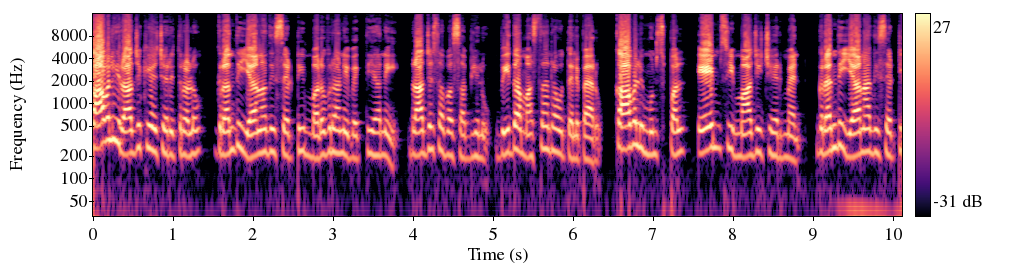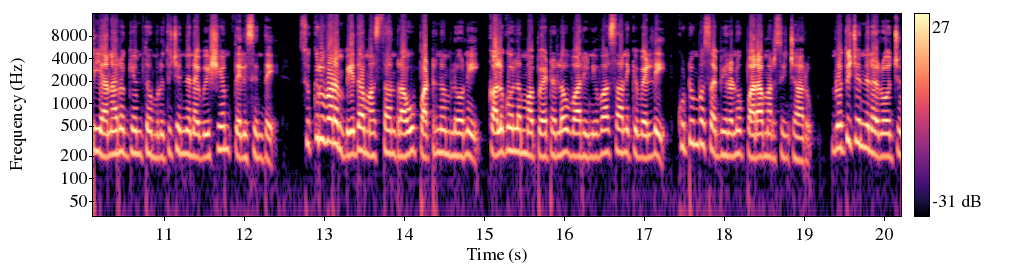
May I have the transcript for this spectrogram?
కావలి రాజకీయ చరిత్రలో గ్రంథి యానాది శెట్టి మరువురాని వ్యక్తి అని రాజ్యసభ సభ్యులు బీదా మస్తాన్రావు తెలిపారు. కావలి మున్సిపల్ ఏఎంసీ మాజీ చైర్మన్ గ్రంథి యానాది శెట్టి అనారోగ్యంతో మృతి చెందిన విషయం తెలిసిందే. శుక్రవారం బీదా మస్తాన్రావు పట్టణంలోని కలుగోలమ్మపేటలో వారి నివాసానికి వెళ్ళి కుటుంబ సభ్యులను పరామర్శించారు. మృతి చెందిన రోజు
